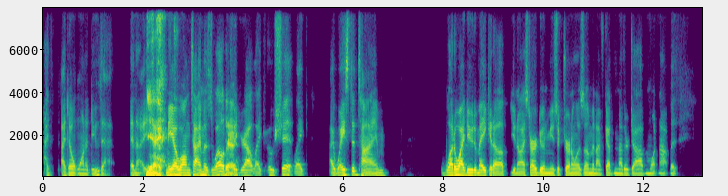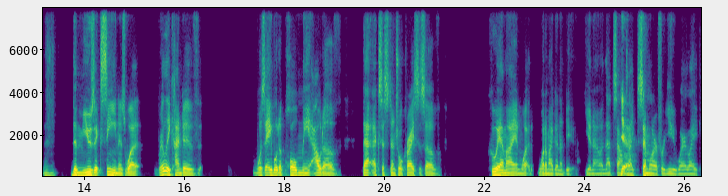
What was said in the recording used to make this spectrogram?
I, I don't want to do that. And I, yeah. it took me a long time as well to yeah. figure out like, oh shit, like I wasted time. What do I do to make it up? You know, I started doing music journalism and I've got another job and whatnot, but th- the music scene is what really kind of was able to pull me out of that existential crisis of who am I and what what am I going to do? You know, and that sounds yeah. like similar for you where like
